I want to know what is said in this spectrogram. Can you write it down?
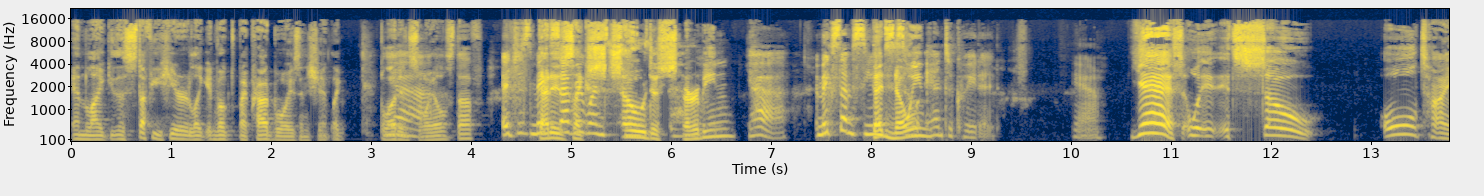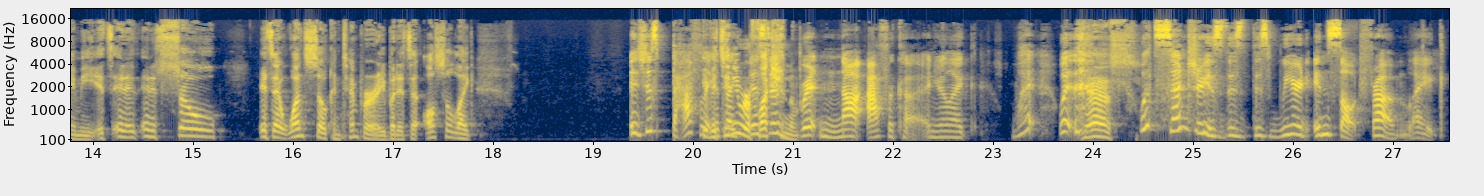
and like the stuff you hear like invoked by Proud Boys and shit, like blood yeah. and soil stuff. It just makes that is like so disturbing. So, yeah, it makes them seem that knowing, so antiquated. Yeah. Yes. Well, it, it's so old timey. It's and, it, and it's so it's at once so contemporary, but it's also like it's just baffling. If it's, it's any like, reflection of Britain, not Africa, and you're like, what? What? Yes. What century is this this weird insult from? Like,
